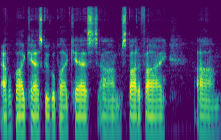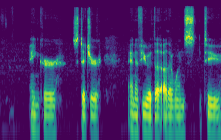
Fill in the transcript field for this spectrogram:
Apple Podcasts, Google Podcasts, um, Spotify um, Anchor, Stitcher, and a few of the other ones too.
